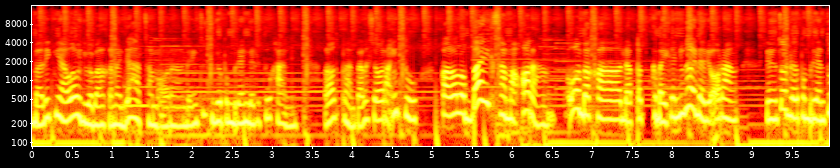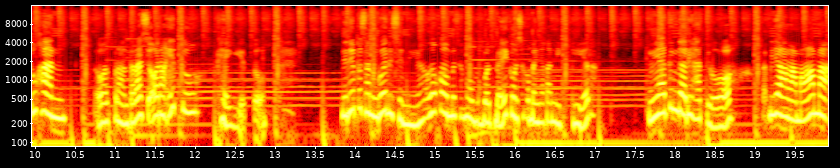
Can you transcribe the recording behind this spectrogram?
baliknya lo juga bakal kena jahat sama orang. Dan itu juga pemberian dari Tuhan. Lewat perantara si orang itu. Kalau lo baik sama orang lo bakal dapat kebaikan juga dari orang. Dan itu adalah pemberian Tuhan lewat perantara si orang itu. Kayak gitu. Jadi pesan gue di sini lo kalau misalnya mau berbuat baik gak usah kebanyakan mikir. Niatin dari hati lo tapi jangan lama-lama.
